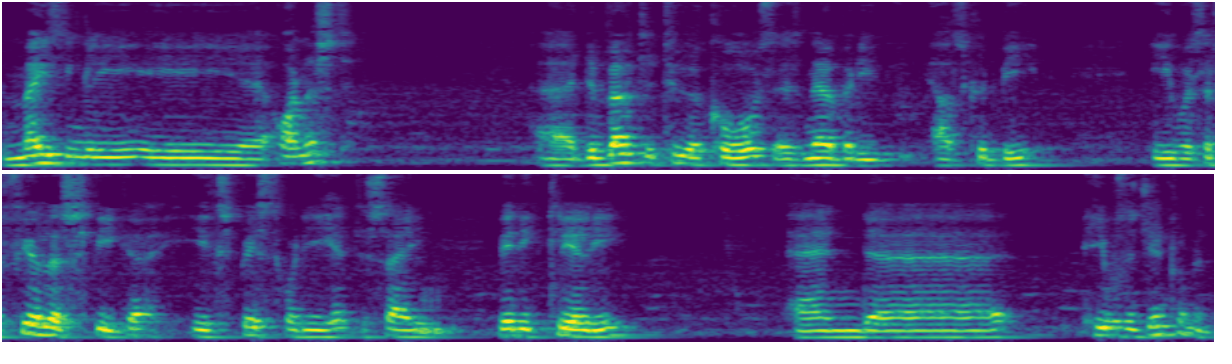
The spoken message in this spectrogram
amazingly uh, honest, uh, devoted to a cause as nobody else could be. He was a fearless speaker. He expressed what he had to say very clearly, and uh, he was a gentleman,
